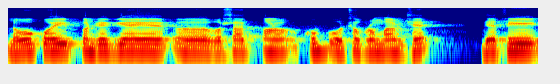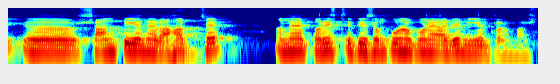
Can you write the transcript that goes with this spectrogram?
નવો કોઈ પણ જગ્યાએ વરસાદ પણ ખૂબ ઓછો પ્રમાણ છે, જેથી શાંતિ અને રાહત છે અને પરિસ્થિતિ સંપૂર્ણપણે આજે નિયંત્રણમાં છે.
